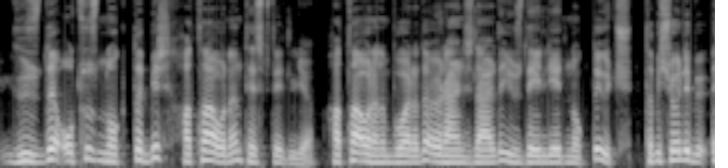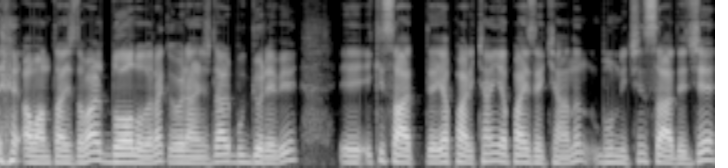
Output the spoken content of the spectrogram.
%30.1 hata oranı tespit ediliyor. Hata oranı bu arada öğrencilerde %57.3. Tabi şöyle bir avantaj da var. Doğal olarak öğrenciler bu görevi 2 saatte yaparken yapay zekanın bunun için sadece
